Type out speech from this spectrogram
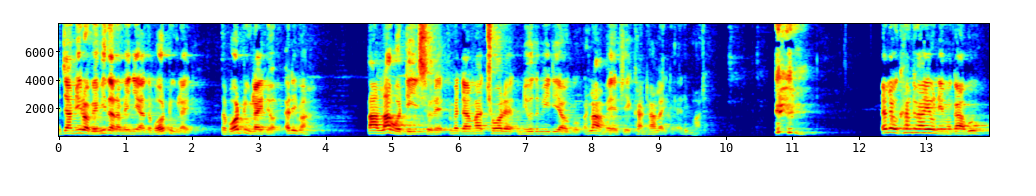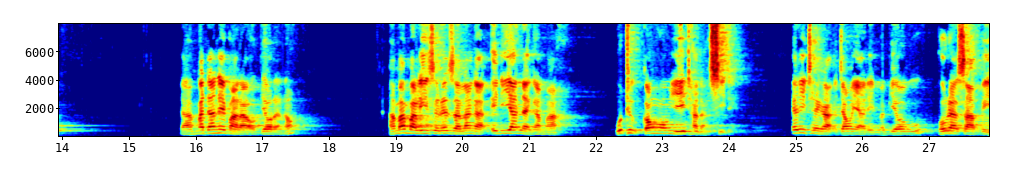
အကြံပြုတော့ဗေမိတာရမင်းကြီးကသဘောတူလိုက်တယ်သဘောတူလိုက်တော့အဲ့ဒီမှာတာလဝတီဆိုတဲ့အမတန်မှချောတဲ့အမျိုးသမီးတယောက်ကိုအလှမဲ့အဖြစ်ခန့်ထားလိုက်တယ်အဲ့ဒီမှာအဲ့လိုခန့်ထားရုံနေမကဘူး ဒါမှတ်တမ်းနဲ့ပါတာကိုပြောတာနော်အမပါဠိဆိုတဲ့ဇာလန်းကအိန္ဒိယနိုင်ငံမှာဝတ္ထုကောင်းကောင်းရေးထားတာရှိတယ်အဲ့ဒီထဲကအကြောင်းအရာတွေမပြောဘူးဗုဒ္ဓစာပေ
